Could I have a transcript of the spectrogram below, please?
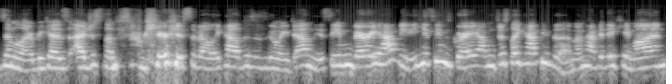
similar because I just am so curious about like how this is going down. They seem very happy. He seems great. I'm just like happy for them. I'm happy they came on.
